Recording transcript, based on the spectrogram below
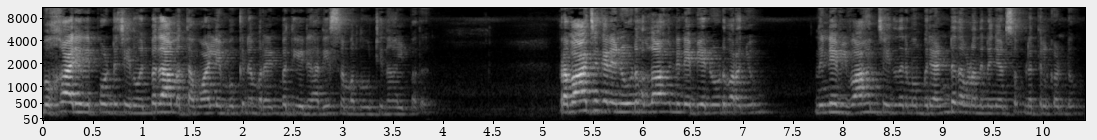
ബുഖാരി റിപ്പോർട്ട് ചെയ്യുന്ന ഒൻപതാമത്തെ വാള്യം ബുക്ക് നമ്പർ എൺപത്തിയേഴ് ഹദീസ് നമ്പർ നൂറ്റി നാൽപ്പത് പ്രവാചകൻ എന്നോട് അള്ളാഹുവിന്റെ നബി എന്നോട് പറഞ്ഞു നിന്നെ വിവാഹം ചെയ്യുന്നതിന് മുമ്പ് രണ്ട് തവണ നിന്നെ ഞാൻ സ്വപ്നത്തിൽ കണ്ടു.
